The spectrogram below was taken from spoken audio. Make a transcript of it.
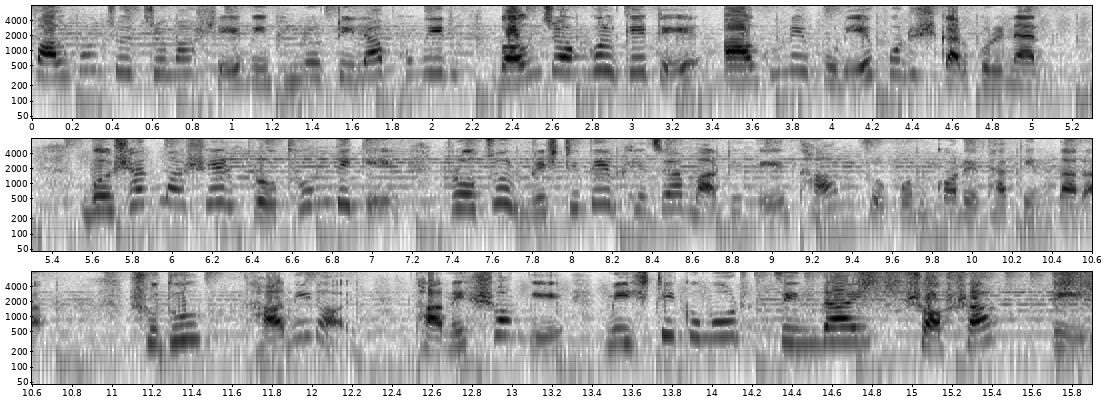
ফাল্গুন চৈত্র মাসে বিভিন্ন টিলাভূমির বন জঙ্গল কেটে আগুনে পুড়িয়ে পরিষ্কার করে নেন। বৈশাখ মাসের প্রথম দিকে প্রচুর বৃষ্টিতে ভেজা মাটিতে ধান রোপণ করে থাকেন তারা। শুধু ধানই নয় ধানের সঙ্গে মিষ্টি কুমড় চিন্দাই, শশা, তিল,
